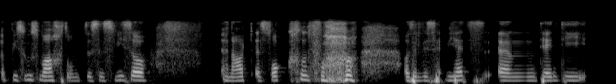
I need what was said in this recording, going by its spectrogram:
etwas ausmacht. Und dass es wie so eine Art ein Sockel von, oder wie, wie jetzt ähm, die, die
